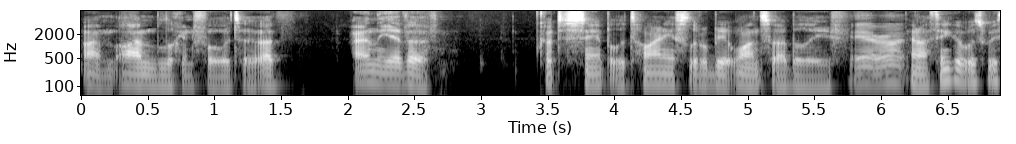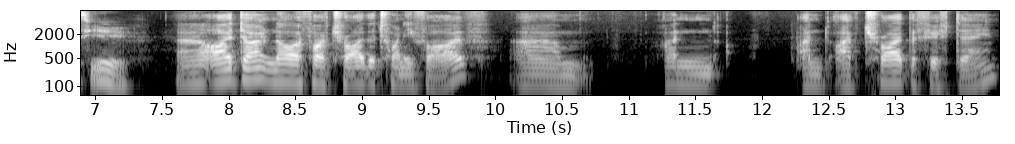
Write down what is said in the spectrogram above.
I'm I'm looking forward to. I've only ever got to sample the tiniest little bit once, I believe, Yeah, right. and I think it was with you. Uh, I don't know if I've tried the 25. Um, and, and I've tried the 15.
